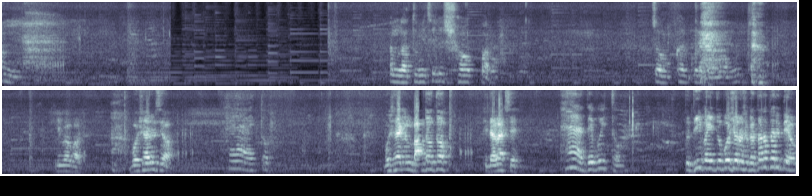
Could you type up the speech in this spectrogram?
আল্লাহ। আল্লাহ তুমি চাইলে সব পারো। চমৎকার করে বানাবো কি ব্যাপার? বসে রয়েছ হ্যাঁ এই তো। বসে থাকলেন বাদ দাও তো খিদা লাগছে। হ্যাঁ দেবই তো। তো দি ভাই তো বসে রয়েছে তাড়াতাড়ি দেও।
